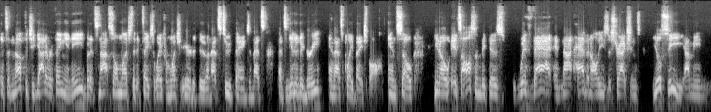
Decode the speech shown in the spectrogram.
it's enough that you got everything you need, but it's not so much that it takes away from what you're here to do. And that's two things. And that's, that's get a degree and that's play baseball. And so, you know, it's awesome because with that and not having all these distractions, you'll see, I mean,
